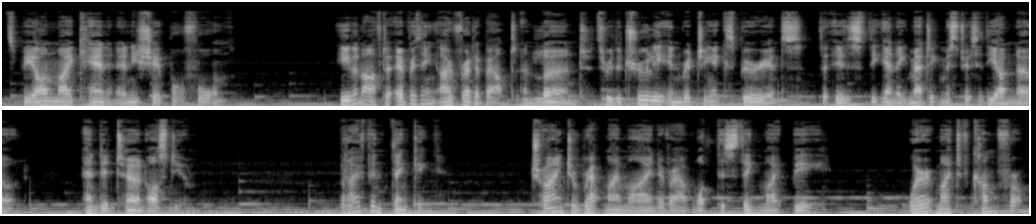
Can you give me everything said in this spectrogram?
It's beyond my ken in any shape or form. Even after everything I've read about and learned through the truly enriching experience that is the enigmatic mysteries of the unknown, and in turn ostium. But I've been thinking, trying to wrap my mind around what this thing might be, where it might have come from,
